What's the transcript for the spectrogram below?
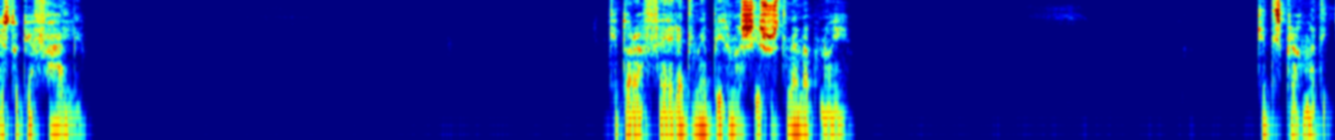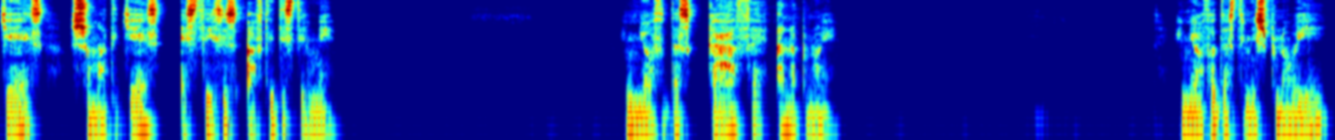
και στο κεφάλι. Και τώρα φέρε την επίγνωσή σου στην αναπνοή. Και τις πραγματικές σωματικές αισθήσεις αυτή τη στιγμή. Νιώθοντας κάθε αναπνοή. Νιώθοντας την εισπνοή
